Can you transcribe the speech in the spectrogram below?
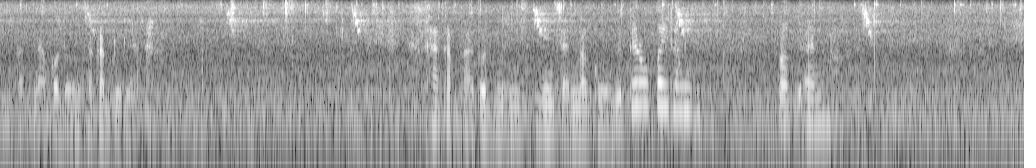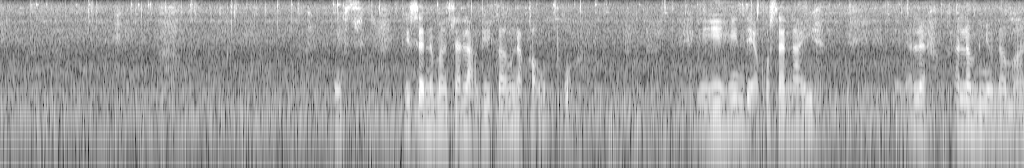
lipat na ako doon sa kabila kakapagod min- minsan mag pero okay lang mag ano. Yes. Kisa naman sa lagi kang nakaupo. Eh, hindi ako sanay. Eh, ala, alam nyo naman.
